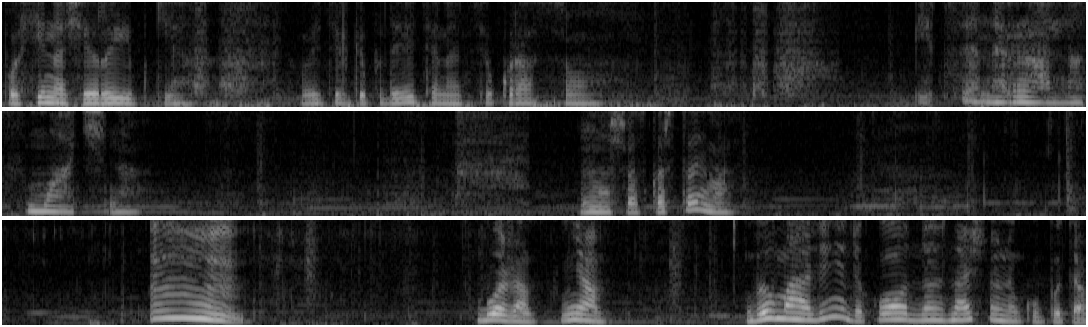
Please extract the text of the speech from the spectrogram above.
по всій нашій рибці. Ви тільки подивіться на цю красу. І це нереально смачно. Ну що, скоштуємо? М. Боже, ні. Ви в магазині такого однозначно не купите.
